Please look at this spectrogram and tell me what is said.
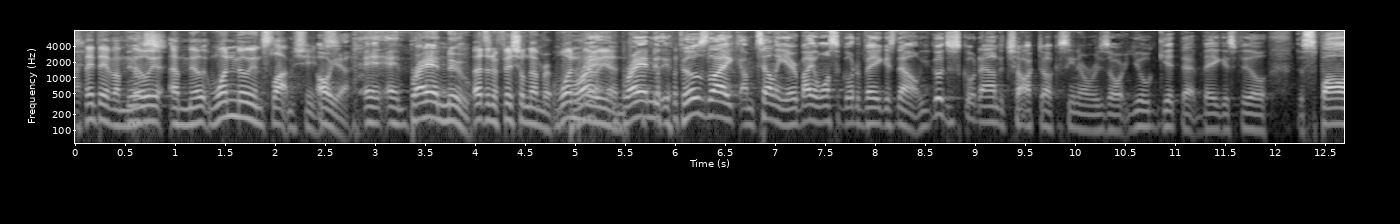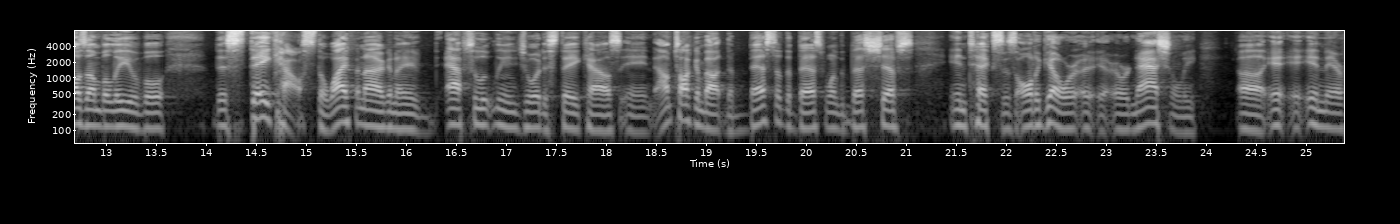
I think they have a feels- million, a million, one million slot machines. Oh yeah, and, and brand new. that's an official number. One brand, million. brand new. It feels like I'm telling you, everybody wants to go to Vegas now. You go just go down to Choctaw Casino Resort, you'll get that Vegas feel. The spa is unbelievable. The steakhouse. The wife and I are going to absolutely enjoy the steakhouse, and I'm talking about the best of the best. One of the best chefs in Texas altogether, or, or nationally, uh, in, in there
